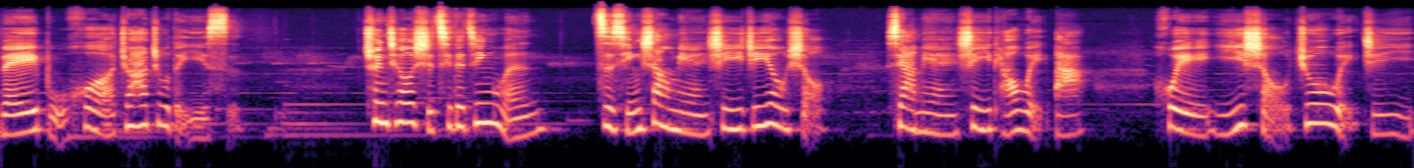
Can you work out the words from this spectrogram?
为捕获、抓住的意思。春秋时期的经文，字形上面是一只右手，下面是一条尾巴，会以手捉尾之意，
